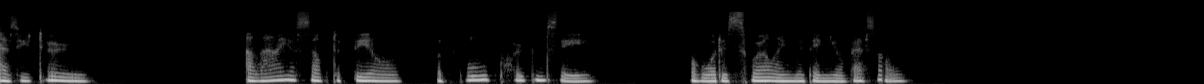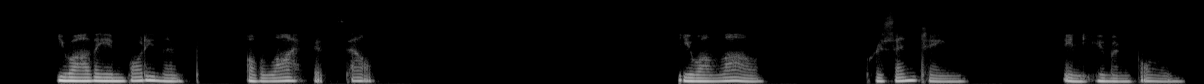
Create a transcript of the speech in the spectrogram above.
As you do, allow yourself to feel the full potency of what is swirling within your vessel. You are the embodiment of life itself. You are love presenting in human form.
